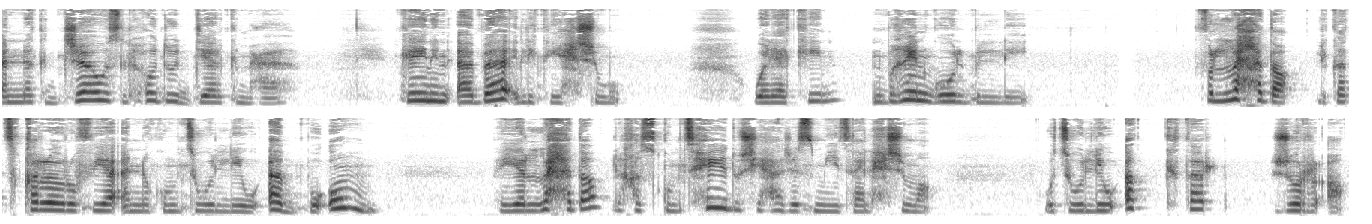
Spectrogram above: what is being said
أنك تجاوز الحدود ديالك معاه. كاينين آباء اللي كيحشموا ولكن نبغي نقول باللي في اللحظة اللي كتقرروا فيها أنكم توليوا أب وأم هي اللحظة اللي خاصكم تحيدوا شي حاجة سميتها الحشمة وتوليوا أكثر جرأة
